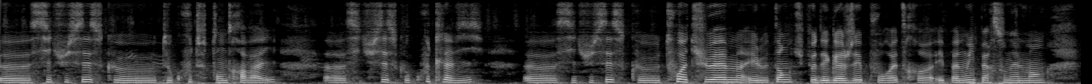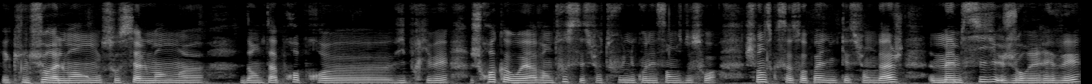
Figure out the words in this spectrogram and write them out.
euh, si tu sais ce que te coûte ton travail, euh, si tu sais ce que coûte la vie, si tu sais ce que toi tu aimes et le temps que tu peux dégager pour être épanoui personnellement et culturellement ou socialement dans ta propre euh, vie privée, je crois que ouais, avant tout, c'est surtout une connaissance de soi. Je pense que ça soit pas une question d'âge, même si j'aurais rêvé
